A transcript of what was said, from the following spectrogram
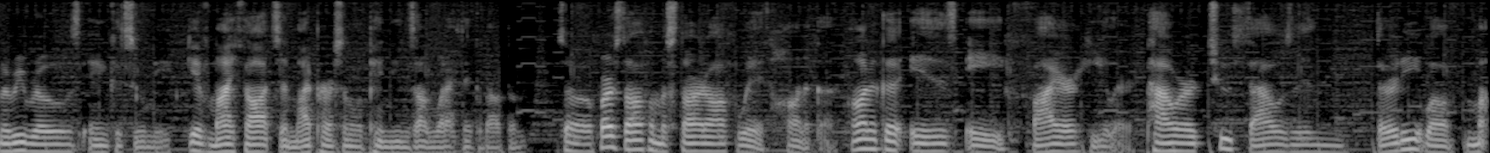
Marie Rose, and Kasumi. Give my thoughts and my personal opinions on what I think about them. So first off, I'm gonna start off with Honoka. Honoka is a fire healer, power 2000 30. Well, my,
